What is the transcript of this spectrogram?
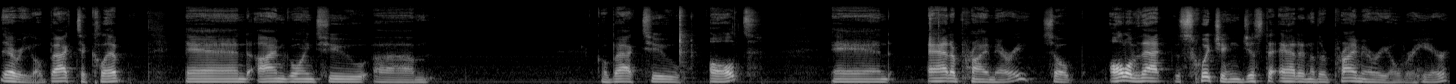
there we go, back to clip. And I'm going to um, go back to Alt and add a primary. So all of that switching just to add another primary over here.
